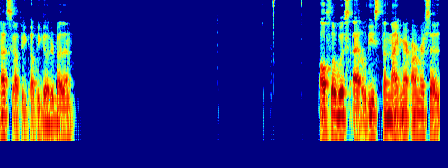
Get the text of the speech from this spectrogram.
That's I'll be I'll be goaded by then. Also with at least the nightmare armor set.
